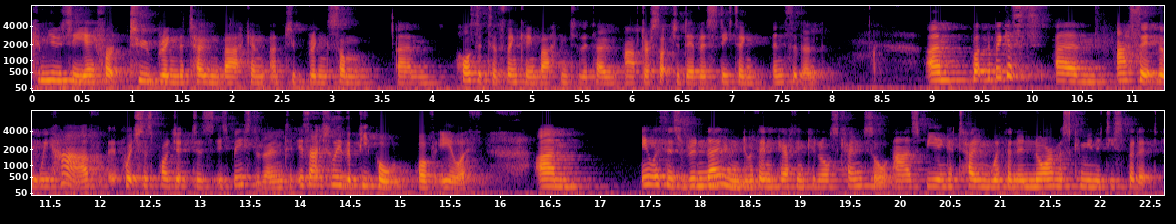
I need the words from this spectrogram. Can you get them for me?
community effort to bring the town back and, and to bring some um, positive thinking back into the town after such a devastating incident. Um, but the biggest um, asset that we have, which this project is, is based around, is actually the people of Alyth. Um, Alyth is renowned within Perth and Kinross Council as being a town with an enormous community spirit.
